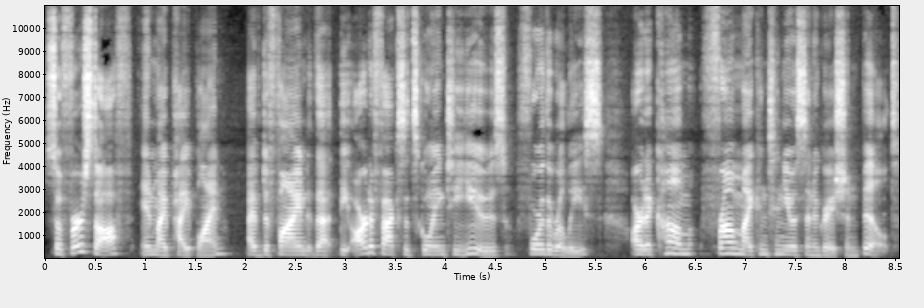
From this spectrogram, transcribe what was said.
So first off, in my pipeline, I've defined that the artifacts it's going to use for the release are to come from my continuous integration build.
